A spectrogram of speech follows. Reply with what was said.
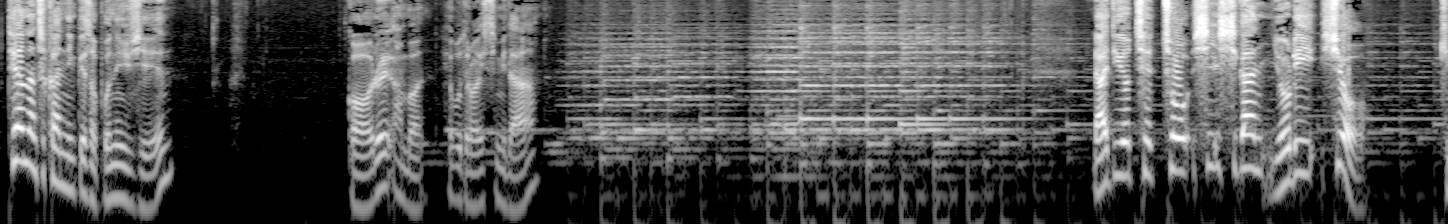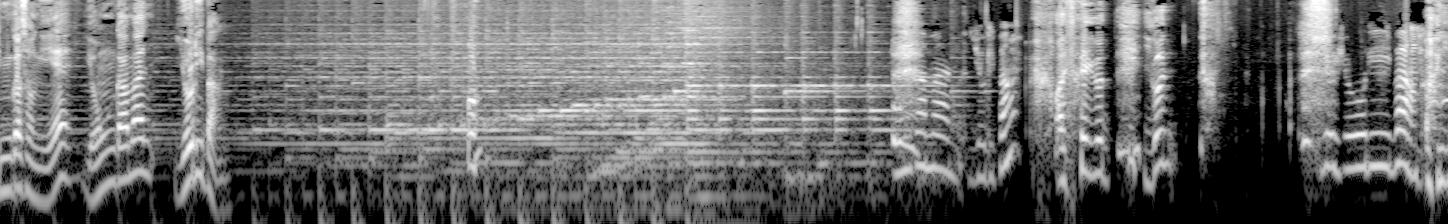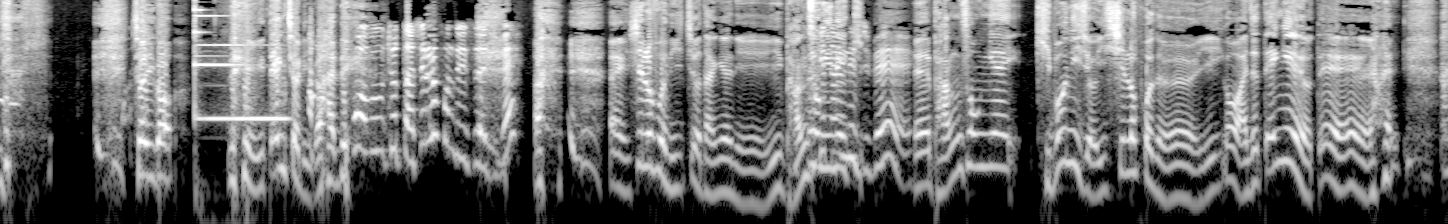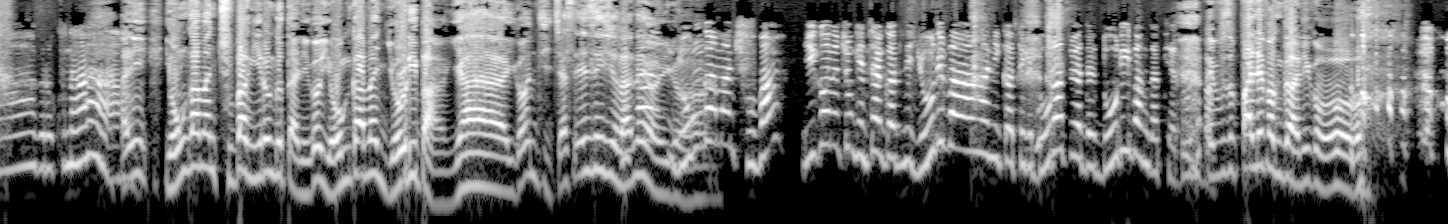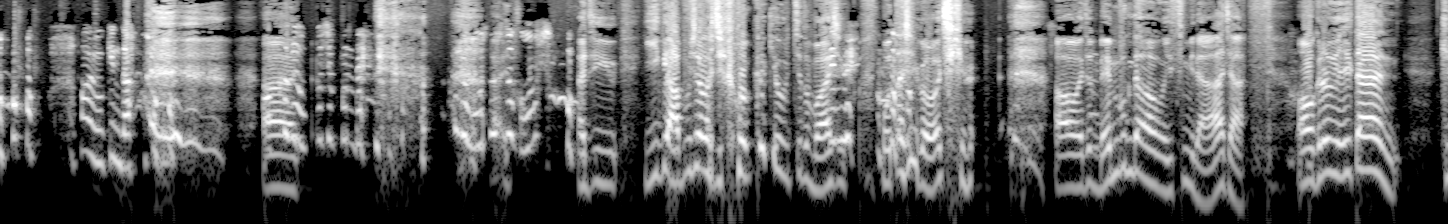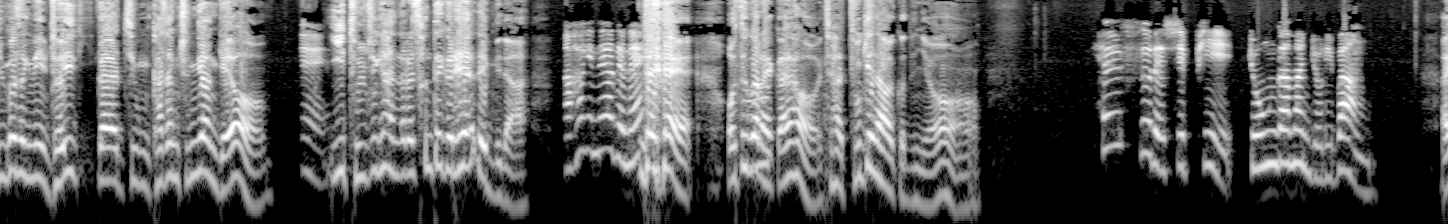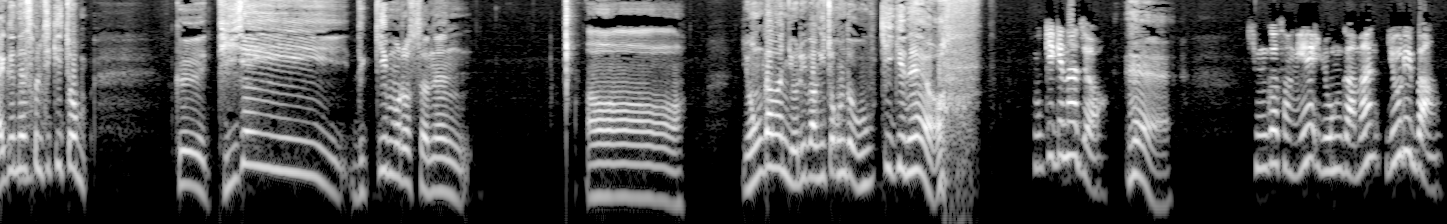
태어난 척한님께서 보내주신 거를 한번 해보도록 하겠습니다. 라디오 최초 실시간 요리 쇼. 김거성이의 용감한 요리방. 용감한 요리방? 아, 나 이건, 이건, 요, 요리방. 저 이거, 네, 이거 땡처리, 이거 안 돼. 와, 이거 좋다. 실로폰도 있어요, 집에? 아니, 실로폰 있죠, 당연히. 이 방송인의, 기, 집에. 예, 방송의 기본이죠, 이 실로폰은. 이거 완전 땡이에요, 땡. 아, 그렇구나. 아니, 용감한 주방 이런 것도 아니고, 용감한 요리방. 야, 이건 진짜 센세이션하네요, 이거. 용감한 주방? 이거는 좀 괜찮을 것 같은데, 요리방 하니까 되게 놀아줘야 될 놀이방 같아요, 아니, 놀이방. 무슨 빨래방도 아니고. 아, 웃긴다. 아, 아, 크게 웃고 싶은데. 근데 웃을 수가 없어. 아직 입이 아프셔가지고 크게 웃지도 뭐 하시고, 못하시고, 지금. 어, 좀 멘붕 당하고 있습니다. 자, 어, 그러면 일단, 김거성님, 저희가 지금 가장 중요한 게요. 예. 이둘 중에 하나를 선택을 해야 됩니다. 아, 하긴 해야 되네. 네. 어떤 걸 할까요? 자, 두 개 나왔거든요. 헬스 레시피, 용감한 요리방. 아니, 근데 솔직히 좀, 그, DJ 느낌으로서는, 어, 용감한 요리방이 조금 더 웃기긴 해요. 웃기긴 하죠. 네. 김거성이의 용감한 요리방.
